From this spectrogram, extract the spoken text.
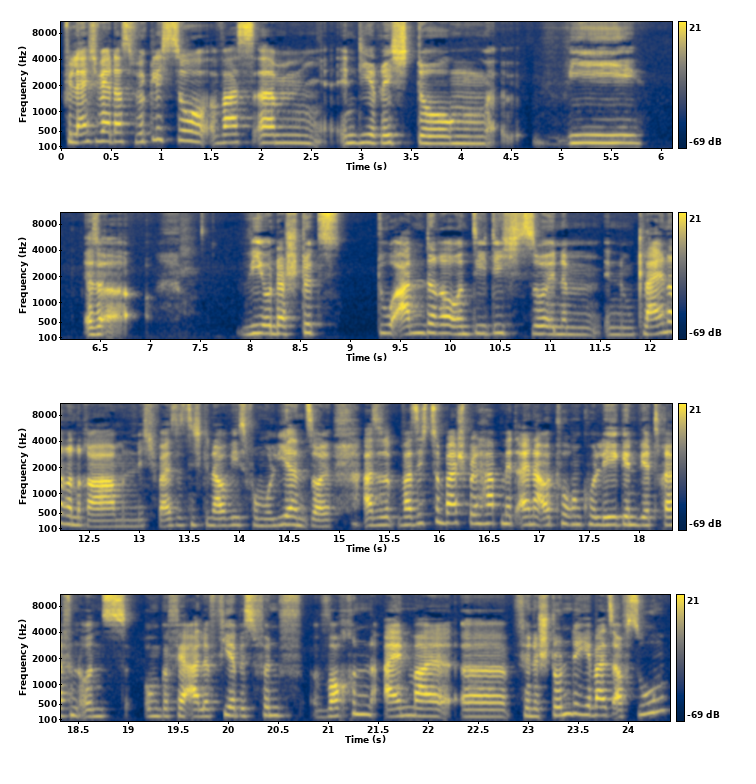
Vielleicht wäre das wirklich so was ähm, in die Richtung, wie, also wie unterstützt du andere und die dich so in einem, in einem kleineren Rahmen. Ich weiß jetzt nicht genau, wie ich es formulieren soll. Also was ich zum Beispiel habe mit einer Autorenkollegin, wir treffen uns ungefähr alle vier bis fünf Wochen einmal äh, für eine Stunde jeweils auf Zoom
